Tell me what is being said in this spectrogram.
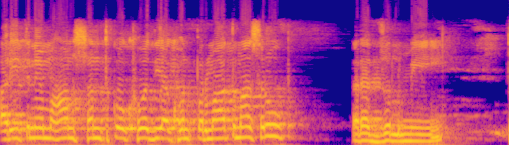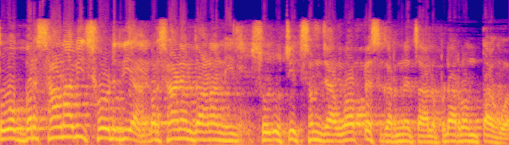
और इतने महान संत को खो दिया खुन परमात्मा स्वरूप। अरे जुल्मी तो वो बरसाना भी छोड़ दिया। बरसाने में जाना नहीं उचित समझा, वापस घर ने चाल पड़ा रोनता हुआ।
